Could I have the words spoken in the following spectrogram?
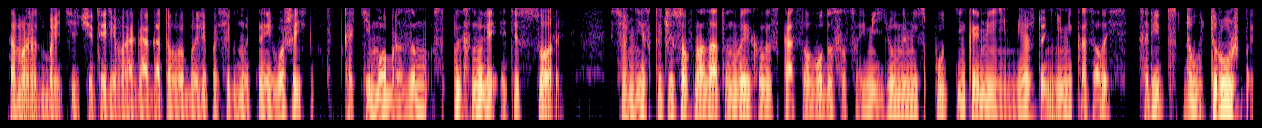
а может быть и четыре врага готовы были посягнуть на его жизнь. Каким образом вспыхнули эти ссоры? Ссоры. Всего несколько часов назад он выехал из Каслвуда со своими юными спутниками, и между ними, казалось, царит дух дружбы.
